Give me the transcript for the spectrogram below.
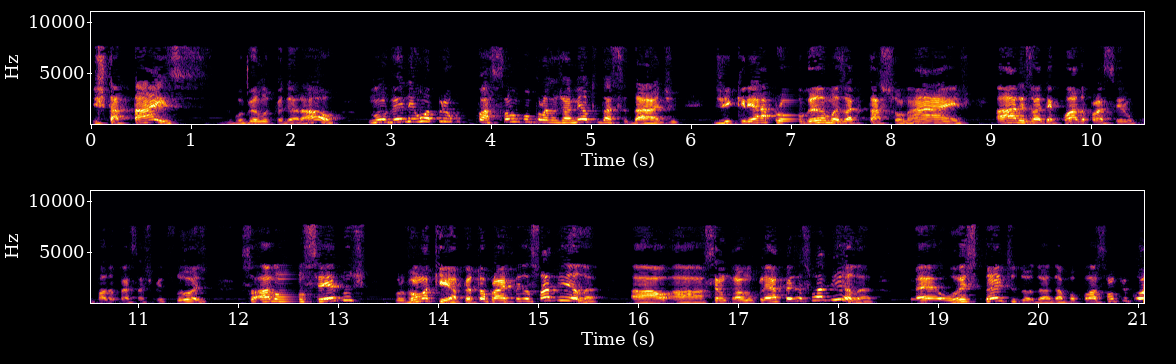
estatais do governo federal, não vê nenhuma preocupação com o planejamento da cidade, de criar programas habitacionais, áreas adequadas para serem ocupadas por essas pessoas, a não ser dos. Vamos aqui, a Petrobras fez a sua vila a, a central nuclear fez a sua vila. É, o restante do, da, da, população ficou,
